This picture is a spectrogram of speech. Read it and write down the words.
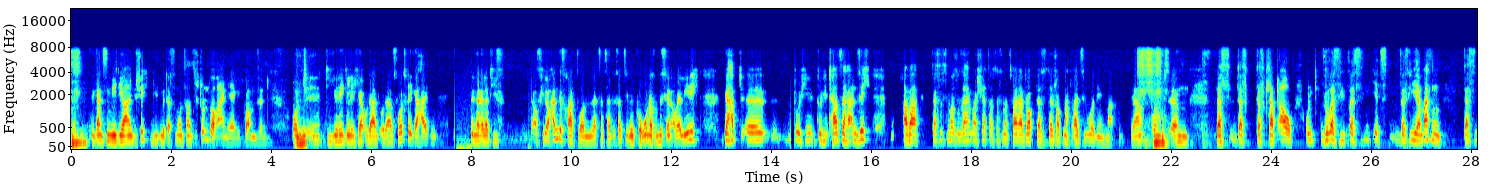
diese ganzen medialen Geschichten, die mit der 25-Stunden-Woche einhergekommen sind. Und mhm. äh, die regel ich ja oder, oder Vorträge halten. Ich bin da relativ auch viel auch angefragt worden in letzter Zeit. Das hat sich mit Corona so ein bisschen auch erledigt gehabt äh, durch, die, durch die Tatsache an sich. Aber das ist immer so, sagen wir mal scherzhaft, das ist mein zweiter Job. Das ist der Job nach 13 Uhr, den ich mache. Ja, und ähm, das, das, das klappt auch. Und sowas wie, was jetzt, was wir hier machen, das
